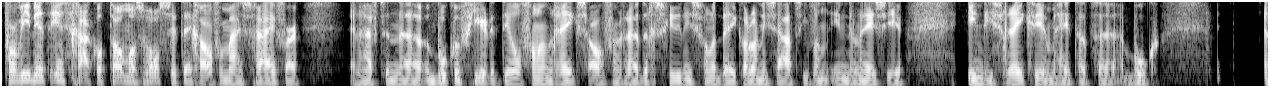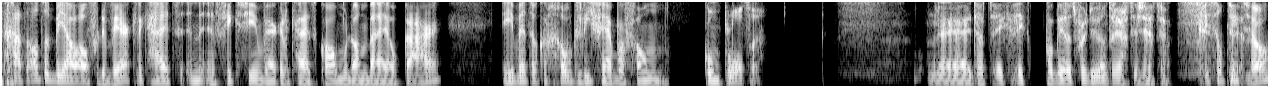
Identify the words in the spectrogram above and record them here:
Voor wie dit inschakelt, Thomas Ros zit tegenover mij, schrijver... En hij heeft een, eh, een boek, een vierde deel van een reeks over eh, de geschiedenis van de dekolonisatie van Indonesië. Indisch Requiem heet dat eh, boek. Het gaat altijd bij jou over de werkelijkheid. En, en fictie en werkelijkheid komen dan bij elkaar. En je bent ook een groot liefhebber van complotten. Nee, dat, ik, ik probeer dat voortdurend recht te zetten. Is dat niet zo?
